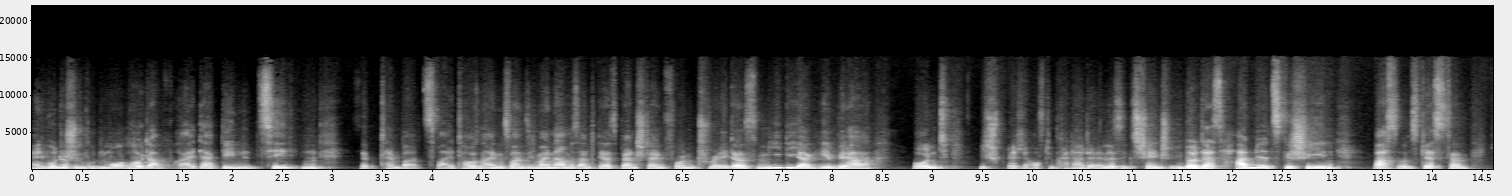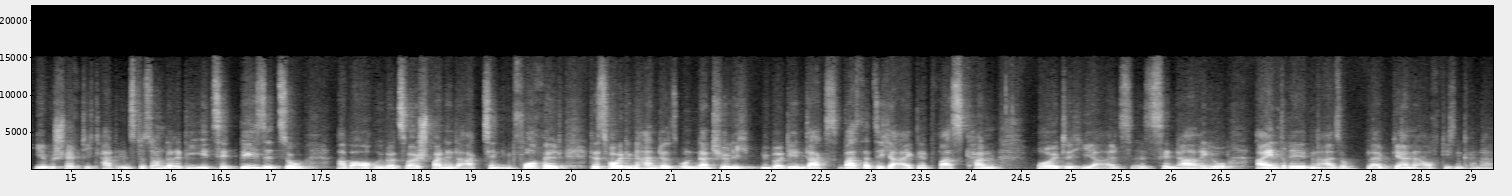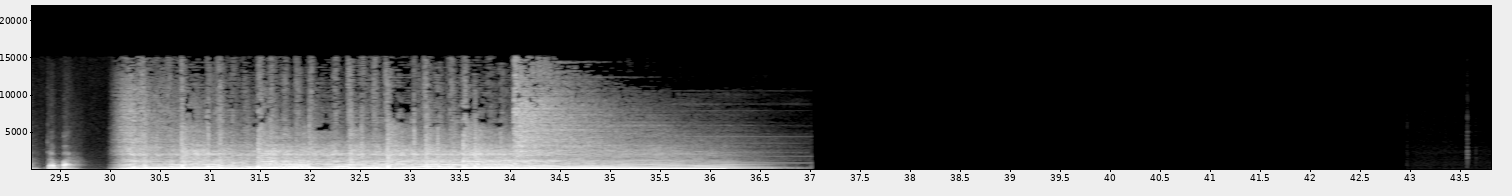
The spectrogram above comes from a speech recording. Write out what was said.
Einen wunderschönen guten Morgen heute am Freitag, den 10. September 2021. Mein Name ist Andreas Bernstein von Traders Media GmbH und ich spreche auf dem Kanal der LS Exchange über das Handelsgeschehen, was uns gestern hier beschäftigt hat, insbesondere die EZB-Sitzung, aber auch über zwei spannende Aktien im Vorfeld des heutigen Handels und natürlich über den DAX. Was hat sich ereignet? Was kann heute hier als Szenario eintreten? Also bleibt gerne auf diesem Kanal dabei. Thank you.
